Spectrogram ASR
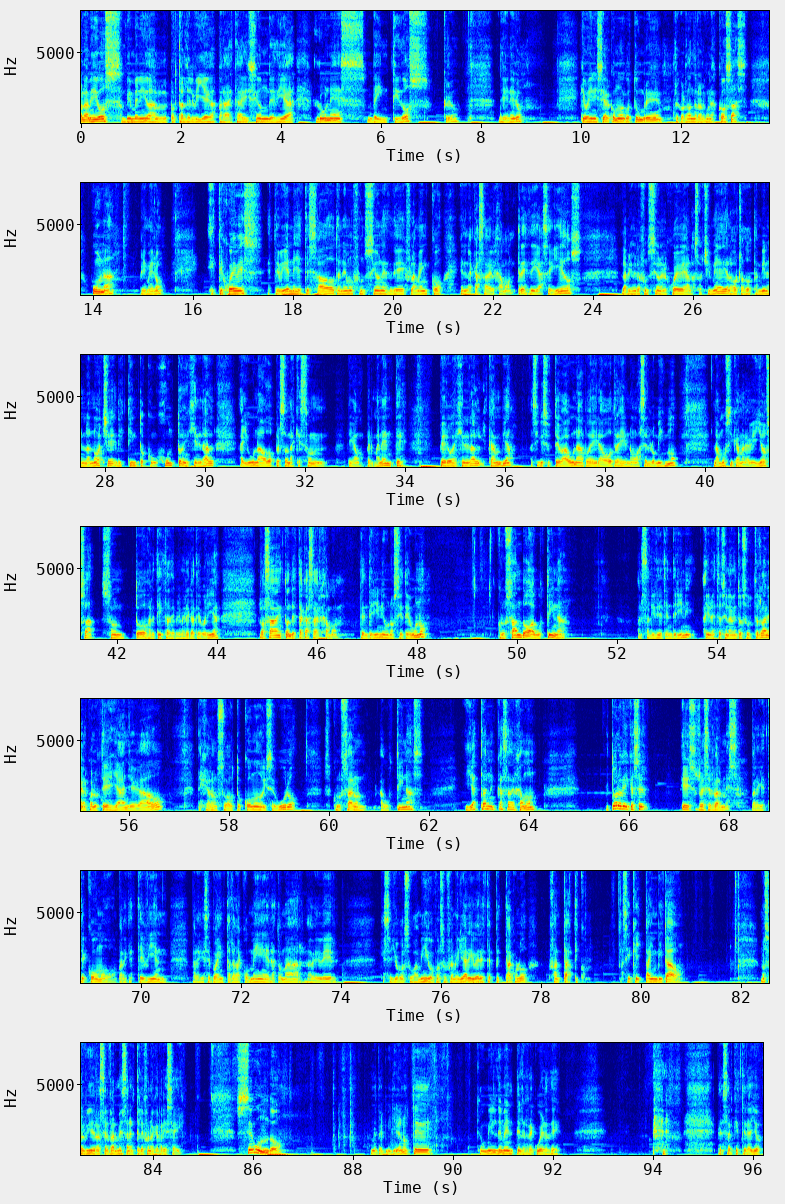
Hola amigos, bienvenidos al portal del Villegas para esta edición de día lunes 22, creo, de enero, que voy a iniciar como de costumbre recordándole algunas cosas. Una, primero, este jueves, este viernes y este sábado tenemos funciones de flamenco en la Casa del Jamón. Tres días seguidos la primera función el jueves a las ocho y media, las otras dos también en la noche, distintos conjuntos. En general hay una o dos personas que son, digamos, permanentes, pero en general cambia. Así que si usted va a una, puede ir a otra y no va a ser lo mismo. La música maravillosa, son todos artistas de primera categoría. Ya saben dónde está Casa del Jamón. Tenderini 171. Cruzando Agustina, al salir de Tenderini, hay un estacionamiento subterráneo al cual ustedes ya han llegado, dejaron su auto cómodo y seguro, cruzaron Agustinas y ya están en Casa del Jamón. Todo lo que hay que hacer es reservar mesa para que esté cómodo, para que esté bien, para que se pueda instalar a comer, a tomar, a beber, qué sé yo, con sus amigos, con su familiar y ver este espectáculo fantástico. Así que está invitado. No se olvide reservar mesa en el teléfono que aparece ahí. Segundo, me permitirán ustedes que humildemente les recuerde, pensar que este era yo,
